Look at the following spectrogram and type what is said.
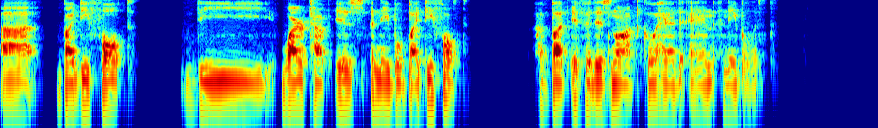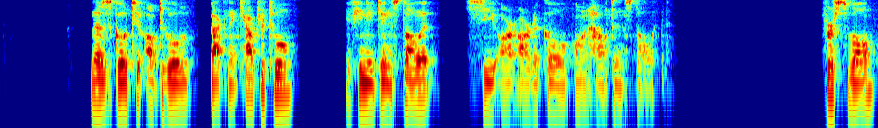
uh, by default, the Wiretap is enabled by default, uh, but if it is not, go ahead and enable it. Let us go to Optigo BACnet capture tool. If you need to install it, see our article on how to install it. First of all,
